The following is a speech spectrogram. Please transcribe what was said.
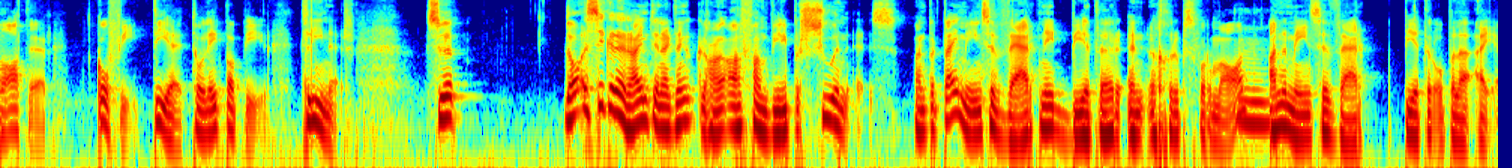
water, koffie, tee, toiletpapier, cleaners. So daar is sekere ruimte en ek dink ook hang af van wie die persoon is. Want party mense werk net beter in 'n groepsformaat, mm. ander mense werk beter op hulle eie.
